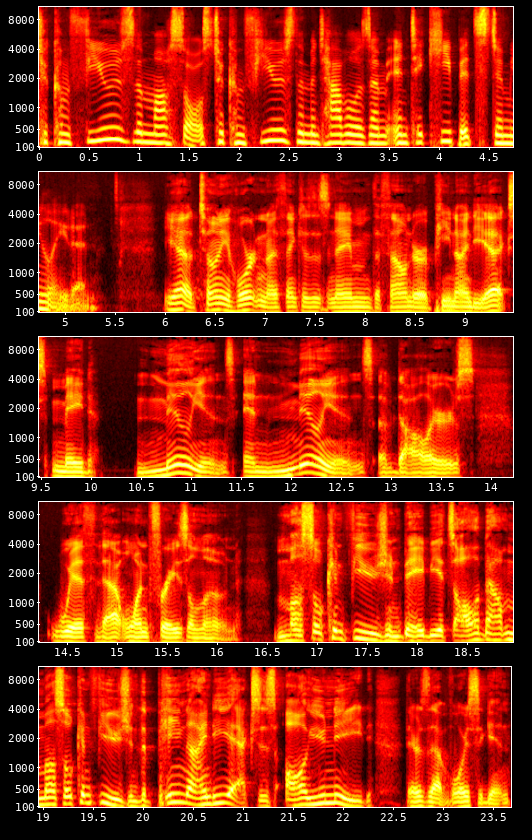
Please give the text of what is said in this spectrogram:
to confuse the muscles, to confuse the metabolism, and to keep it stimulated. Yeah, Tony Horton, I think is his name, the founder of P90X, made millions and millions of dollars with that one phrase alone. Muscle confusion, baby. It's all about muscle confusion. The P90X is all you need. There's that voice again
